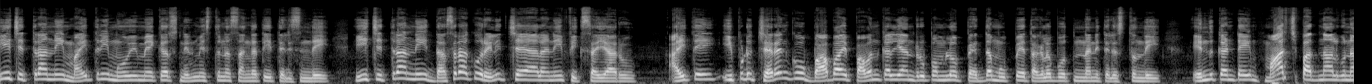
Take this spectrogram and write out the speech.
ఈ చిత్రాన్ని మైత్రి మూవీ మేకర్స్ నిర్మిస్తున్న సంగతి తెలిసిందే. ఈ చిత్రాన్ని దసరాకు రిలీజ్ చేయాలని ఫిక్స్ అయ్యారు. అయితే ఇప్పుడు చరణ్కు బాబాయ్ పవన్ కళ్యాణ్ రూపంలో పెద్ద ముప్పే తగలబోతుందని తెలుస్తుంది. ఎందుకంటే మార్చ్ పద్నాలుగున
